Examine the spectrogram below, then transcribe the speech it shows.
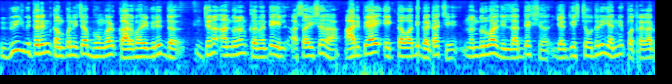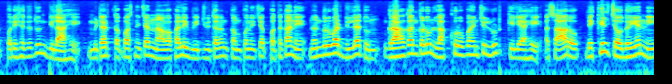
वीज वितरण कंपनीच्या भोंगड कारभारीविरुद्ध जन आंदोलन करण्यात येईल असा इशारा आर पी आय एकतावादी गटाचे नंदुरबार जिल्हाध्यक्ष जगदीश चौधरी यांनी पत्रकार परिषदेतून दिला आहे. मीटर तपासणीच्या नावाखाली वीज वितरण कंपनीच्या पथकाने नंदुरबार जिल्ह्यातून ग्राहकांकडून लाखो रुपयांची लूट केली आहे असा आरोप देखील चौधरी यांनी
